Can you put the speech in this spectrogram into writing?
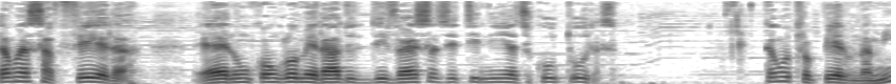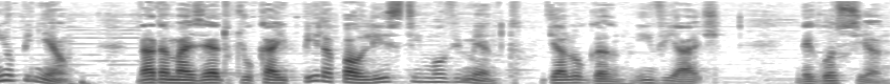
Então essa feira era um conglomerado de diversas etnias e culturas. Então o tropeiro, na minha opinião, nada mais é do que o caipira paulista em movimento, dialogando, em viagem, negociando.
